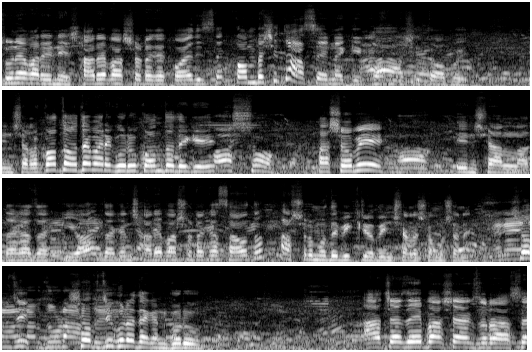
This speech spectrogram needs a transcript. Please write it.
শুনে পারিনি। সাড়ে পাঁচশো টাকা কয় দিচ্ছে কম বেশি তো আছে নাকি? কম বেশি তো হবেই ইনশাল্লাহ কত হতে পারে গরু? কত দেখি। পাঁচশো। পাঁচশো হবে? হ্যাঁ। ইনশাল্লাহ দেখা যাক কি হয়। দেখেন সাড়ে পাঁচশো টাকা চাও তো? পাঁচশোর মধ্যে বিক্রি হবে ইনশাল্লাহ সমস্যা নেই। সবজি সবজিগুলো দেখেন গরু। আচ্ছা যে পাশে এক জোড়া আছে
